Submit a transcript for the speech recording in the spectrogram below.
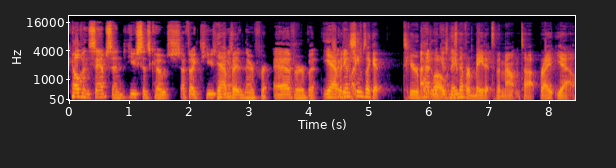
Kelvin Sampson, Houston's coach. I feel like Houston, Yeah, he's but- been there forever, but Yeah, but Again, he like, seems like a tier below. He's never up. made it to the mountaintop, right? Yeah.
